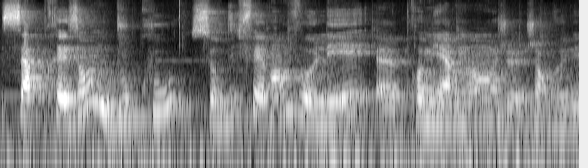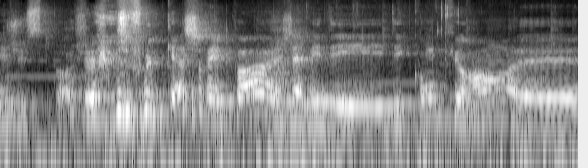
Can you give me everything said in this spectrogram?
Ça représente beaucoup sur différents volets. Euh, premièrement, j'en revenais juste pas, je ne vous le cacherai pas. J'avais des, des, concurrents. Euh,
